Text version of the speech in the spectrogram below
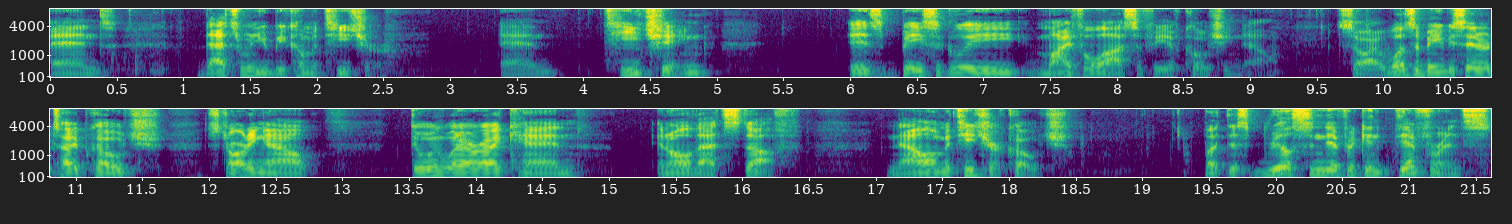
And that's when you become a teacher. And teaching is basically my philosophy of coaching now. So I was a babysitter type coach, starting out, doing whatever I can, and all that stuff. Now I'm a teacher coach. But this real significant difference,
